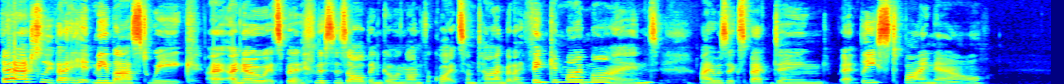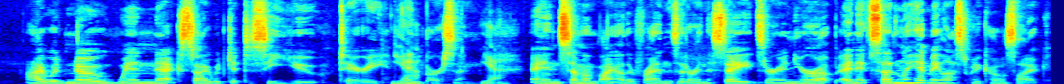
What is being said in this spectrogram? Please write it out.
that actually that hit me last week I, I know it's been this has all been going on for quite some time but i think in my mind i was expecting at least by now i would know when next i would get to see you terry Yeah. in person Yeah. and some of my other friends that are in the states or in europe and it suddenly hit me last week i was like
